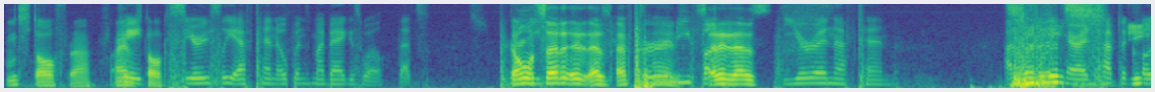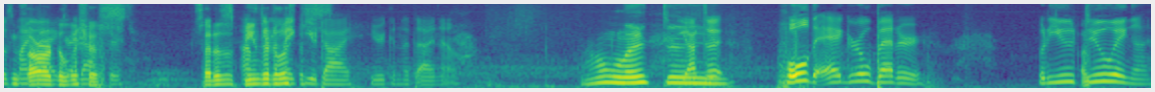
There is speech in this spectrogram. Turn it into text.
Install frap. I Okay, installed. seriously, F10 opens my bag as well. That's Don't pretty set fun. it as F10. Pretty Set it as. You're an F10. I don't it really care. I just have to close my are bag right delicious. after. Set it as I'm beans are gonna delicious. make you die. You're gonna die now. I don't like to. You have to hold aggro better. What are you I'm- doing? Uh,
